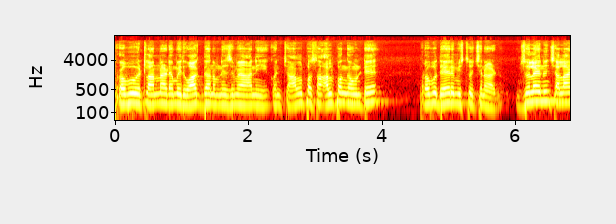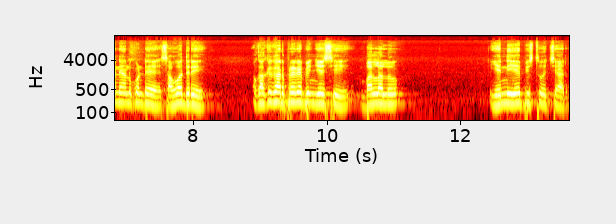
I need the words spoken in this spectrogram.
ప్రభు ఇట్లా అన్నాడేమో ఇది వాగ్దానం నిజమే అని కొంచెం అల్ప అల్పంగా ఉంటే ప్రభు ధైర్యం ఇస్తూ వచ్చినాడు. జూలై నుంచి అలానే అనుకుంటే సహోదరి ఒక అక్కగారు ప్రేరేపించేసి బల్లలు ఇవన్నీ ఏపిస్తూ వచ్చారు.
